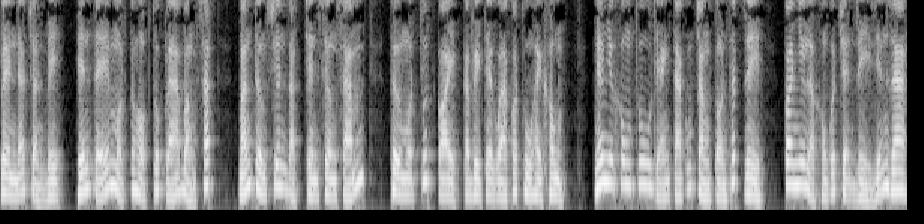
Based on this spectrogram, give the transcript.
Glenn đã chuẩn bị hiến tế một cái hộp thuốc lá bằng sắt mán thường xuyên đặt trên xương xám, thử một chút coi Cavitewa có thu hay không. Nếu như không thu thì anh ta cũng chẳng tổn thất gì, coi như là không có chuyện gì diễn ra.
